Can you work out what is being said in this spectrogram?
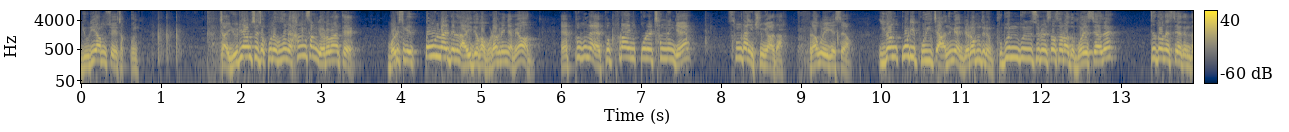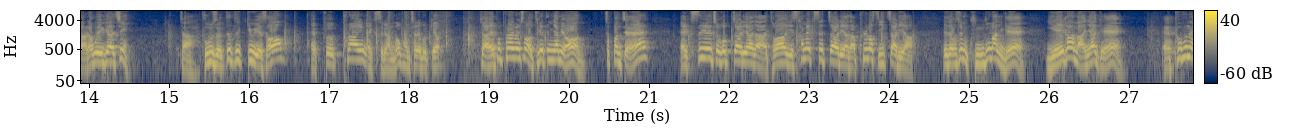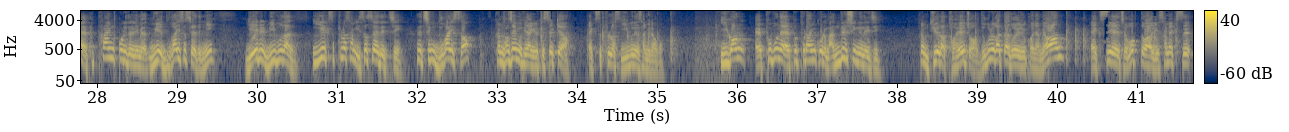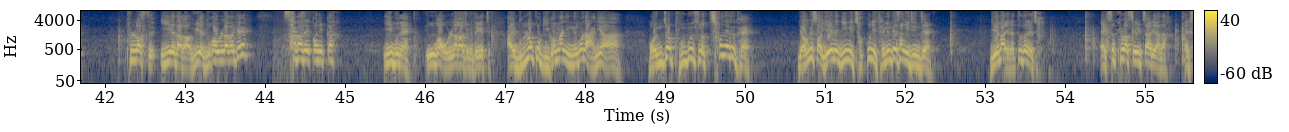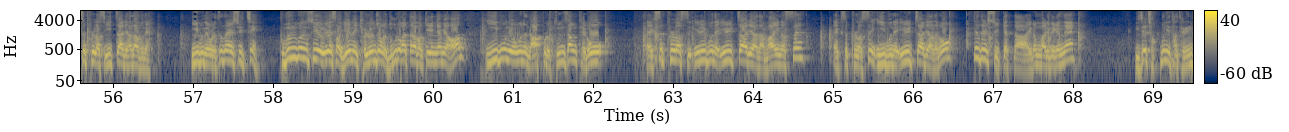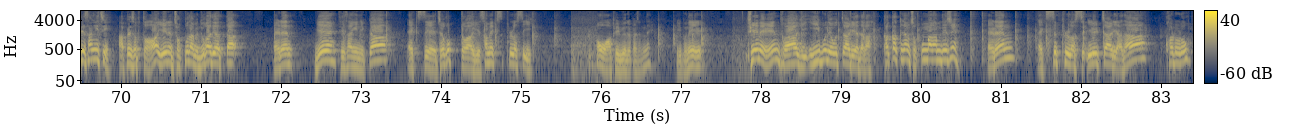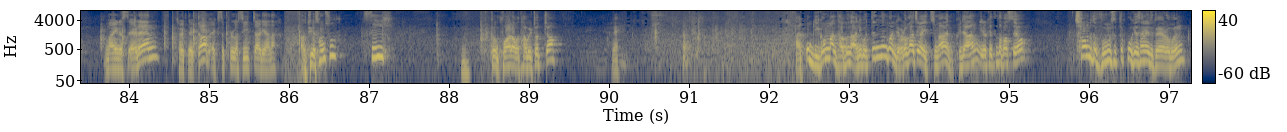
유리함수의 적분. 자, 유리함수의 적분은 선생님이 항상 여러분한테 머릿속에 떠올라야 되는 아이디어가 뭐라 그랬냐면 F분의 F 프라임 꼴을 찾는 게 상당히 중요하다 라고 얘기했어요. 이런 꼴이 보이지 않으면 여러분들은 부분 분수를 써서라도 뭐 했어야 돼? 뜯어냈어야 된다 라고 얘기하지. 자, 부분수를 뜯기 위해서 F 프라임 X를 한번 관찰해 볼게요. 자, F 프라임 X는 어떻게 뜯냐면 첫 번째 X의 제곱짜리 하나 더하기 3X짜리 하나 플러스 2짜리야. 이제 선생님 궁금한 게 얘가 만약에 F분의 F 프라임 꼴이 되려면 위에 누가 있었어야 됐니? 얘를 미분한 2X 플러스 3이 있었어야 됐지. 근데 지금 누가 있어? 그럼 선생님은 그냥 이렇게 쓸게요. X 플러스 2분의 3이라고. 이건 F분의 F 프라임 꼴을 만들 수 있는 애지. 그럼 뒤에다 더해줘. 누구를 갖다 더해줄 거냐면 X의 제곱 더하기 3X 플러스 2에다가 위에 누가 올라가게? 4가 될 거니까 2분의 5가 올라가주면 되겠지. 아니 물론 꼭 이것만 있는 건 아니야. 먼저 부분수로 쳐내도 돼. 여기서 얘는 이미 적분이 되는 대상이지 이제. 얘만 이제 뜯어내자. x 플러스 1짜리 하나, x 플러스 2짜리 하나 분의 2분의 5를 뜯어낼 수 있지. 부분 분수에 의해서 얘는 결론적으로 누구로 갖다가 바뀌겠냐면 2분의 5는 앞으로 둔 상태로 x 플러스 1분의 1짜리 하나 마이너스 x 플러스 2분의 1짜리 하나로 뜯을 수 있겠다. 이런 말이 되겠네. 이제 적분이 다 되는 대상이지. 앞에서부터 얘는 적분하면 누가 되었다? ln 얘 대상이니까 x의 제곱 더하기 3x 플러스 2. 어, 앞에 2분의 빠졌네. 2분의 1. 뒤에는 더하기 2분의 5짜리에다가 각각 그냥 적분만 하면 되지. ln x 플러스 1짜리 하나 괄호로 마이너스 ln 절대값 x 플러스 2짜리 하나. 아, 뒤에 성수? C. 음, 그거 구하라고 답을 줬죠? 네. 아, 꼭 이것만 답은 아니고 뜯는 건 여러 가지가 있지만 그냥 이렇게 뜯어봤어요. 처음부터 부분수 뜯고 계산해도 돼요, 여러분.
